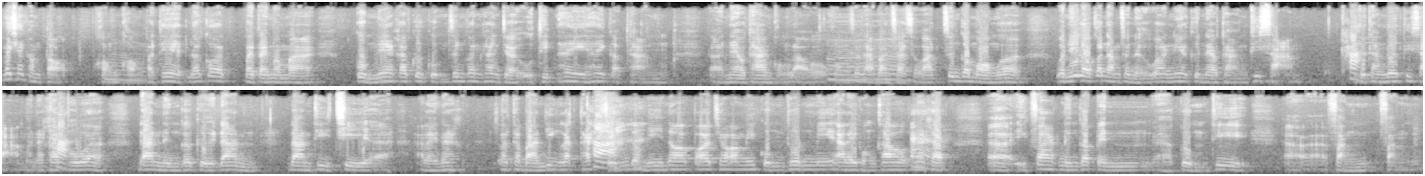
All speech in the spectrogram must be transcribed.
ไม่ใช่คำตอบของของประเทศ แล้วก็ไปไปมามา กลุ่มเนี้ครับคือกลุ่มซึ่งค่อนข้างจะอุทิศให้ให้กับทางเอ่อแนวทางของเราของสถาบันศาสวัตซึ่งก็มองว่าวันนี้เราก็นำเสนอว่าเนี่ยคือแนวทางที่สามค่ะหรือทางเลือกที่สามอะนะครับค่ะเพราะว่าด้านหนึ่งก็คือด้านด้านที่เชียร์อะไรนะรัฐบาลยิ่งรักษณ์ทักษิณค่ะก็มีนปชมีกลุ่มทุนมีอะไรของเขาอ่านนะครับเอ่ออีกฝากหนึ่งก็เป็นเอ่อกลุ่มที่เอ่อฝั่งฝั่งเอ่อ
